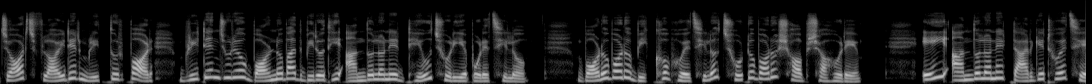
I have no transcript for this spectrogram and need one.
জর্জ ফ্লয়েডের মৃত্যুর পর ব্রিটেন জুড়েও বর্ণবাদ বিরোধী আন্দোলনের ঢেউ ছড়িয়ে পড়েছিল। বড় বড় বিক্ষোভ হয়েছিল ছোট বড় সব শহরে। এই আন্দোলনের টার্গেট হয়েছে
